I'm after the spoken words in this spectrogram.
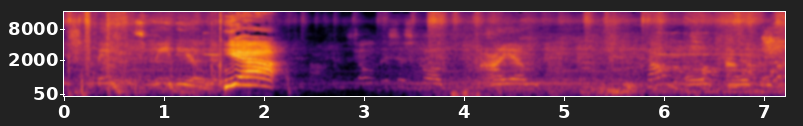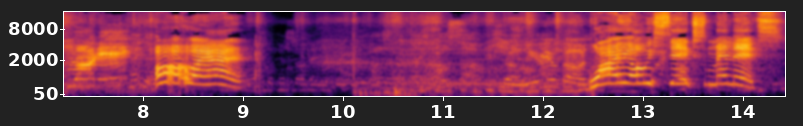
is made this video. Yeah! So this is called I am Oh my god! Why only six minutes?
